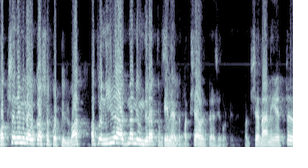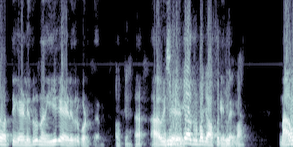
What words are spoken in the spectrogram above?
ಪಕ್ಷ ನಿಮಗೆ ಅವಕಾಶ ಕೊಟ್ಟಿಲ್ವಾ? ಅಥವಾ ನೀವೇ ಅದನ್ನ ನೀವು ನಿರಾಕರಿಸಿ ಇಲ್ಲ ಇಲ್ಲ ಪಕ್ಷ ಅವಕಾಶ ಕೊಟ್ಟಿದೆ. ಪಕ್ಷ ನಾನು ಎಷ್ಟು ಹೊತ್ತಿಗೆ ಹೇಳಿದ್ರು ನನಗೆ ಈಗ ಹೇಳಿದ್ರು ಕೊಡ್ತಾರೆ. ಆ- ವಿಷಯ. ಅದ್ರ ಬಗ್ಗೆ ಆಸಕ್ತಿ ಇಲ್ಲ, ಇಲ್ವಾ? ನಾವು?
